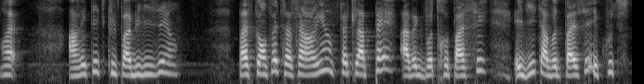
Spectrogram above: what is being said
Ouais, arrêtez de culpabiliser. Hein. Parce qu'en fait, ça sert à rien. Faites la paix avec votre passé et dites à votre passé, écoute,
